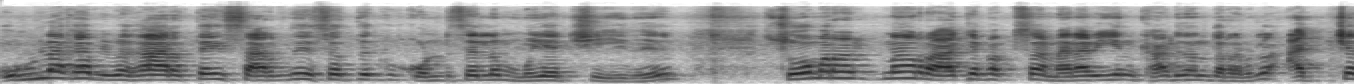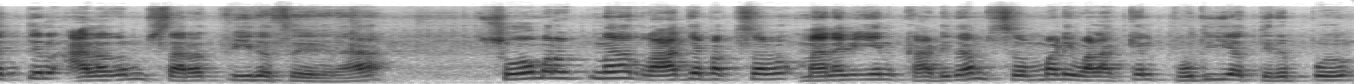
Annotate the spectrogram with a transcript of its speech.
உள்ளக விவகாரத்தை சர்வதேசத்துக்கு கொண்டு செல்லும் முயற்சி இது. சோமரத்ன ராஜபக்ச மனைவியின் கடிதம் தொடர்பில் அச்சத்தில் அலரும் சரத் வீரசேகர சோமரத்ன ராஜபக்ச மனைவியின் கடிதம் செம்மணி வழக்கில் புதிய திருப்பு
